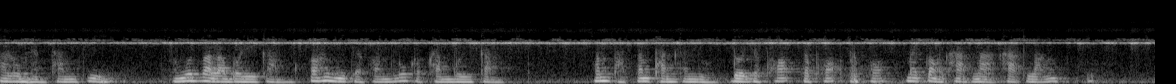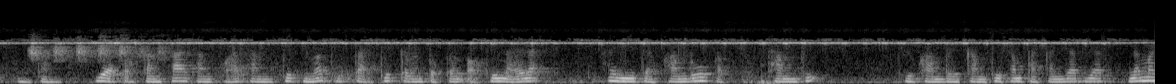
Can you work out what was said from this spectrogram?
อารมณ์แห่งธรรมที่ สมมติว่าเราบริกรรม ก็ให้มีแต่ความรู้กับคำบริกรรม สัมผัสสัมพันธ์กันอยู่ โดยเฉพาะเฉพาะเฉพาะไม่ต้องขาดหน้าขาดหลังกันแยกออกทางซ้ายทางขวาทางทิศเหนือทิศใต้ทิศตะวันตกตะวันออกที่ไหนแหละให้มีแต่ความรู้กับธรรมที่คือความบริกรรมที่สัมผัสกันยับยับและไม่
